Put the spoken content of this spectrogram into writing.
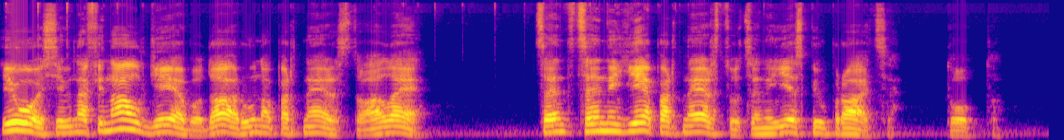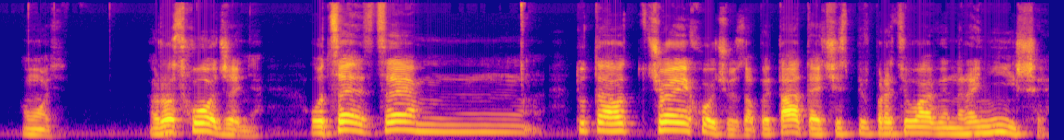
І ось, і на фінал Гебо, да, руна партнерства, але це, це не є партнерство, це не є співпраця. Тобто, ось. Розходження. Оце це. Тут от, що я і хочу запитати, чи співпрацював він раніше,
